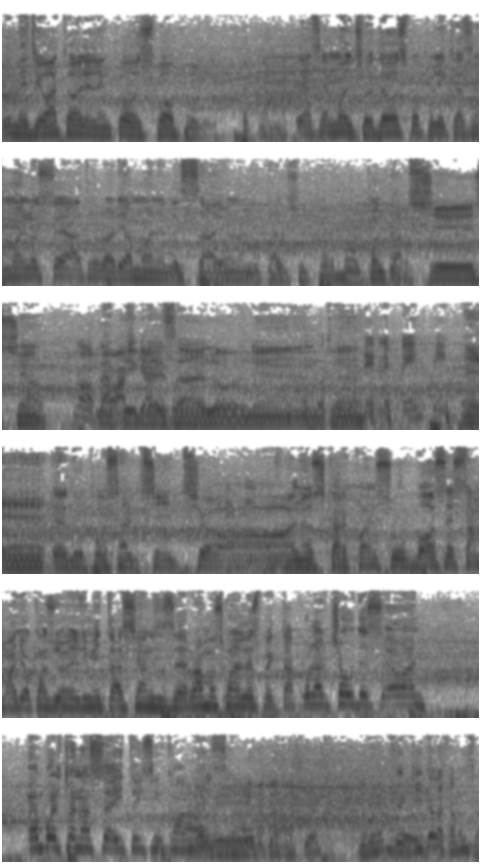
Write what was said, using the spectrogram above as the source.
y me lleva todo el elenco de Populi. Y hacemos el show de Voz Populi que hacemos en los teatros, lo haríamos en el estadio en la mitad del Super Bowl. Con Tarcisio, No, la Tigresa del De Oriente. repente. Eh, el grupo Salchichón, Oscar con su voz, Estamayo con sus imitaciones y cerramos con el espectacular show de Seban envuelto en aceite y sin A camisa. ver, gracias. Se quita la camisa.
